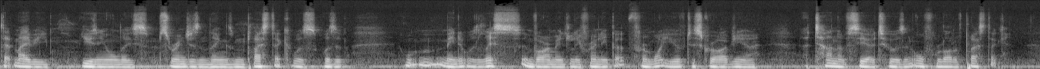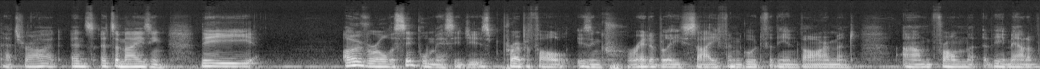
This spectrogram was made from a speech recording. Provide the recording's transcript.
that maybe using all these syringes and things in plastic was was a meant it was less environmentally friendly. But from what you have described, you know, a ton of CO two is an awful lot of plastic. That's right. And it's, it's amazing. The overall, the simple message is propofol is incredibly safe and good for the environment um, from the amount of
